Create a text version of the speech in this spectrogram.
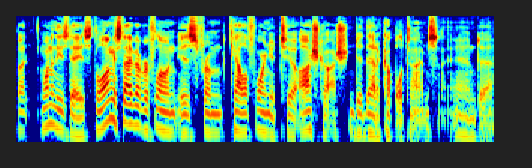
But one of these days, the longest I've ever flown is from California to Oshkosh. Did that a couple of times, and uh,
